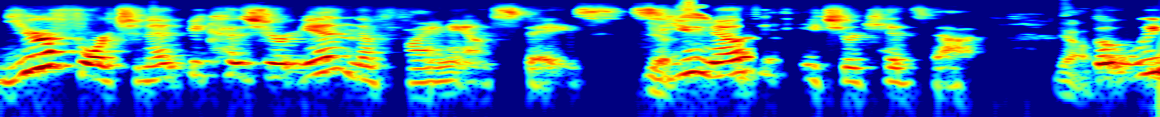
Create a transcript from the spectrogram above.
You're fortunate because you're in the finance space. So yes. you know to teach your kids that. Yeah. But we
